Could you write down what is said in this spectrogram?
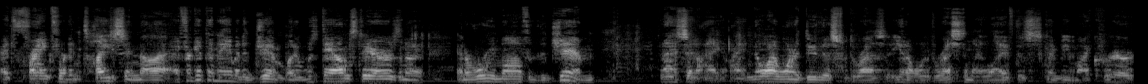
at Frankford and Tyson. Uh, I forget the name of the gym, but it was downstairs in a in a room off of the gym. And I said, I, I know I want to do this for the rest, you know, the rest of my life. This is going to be my career.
